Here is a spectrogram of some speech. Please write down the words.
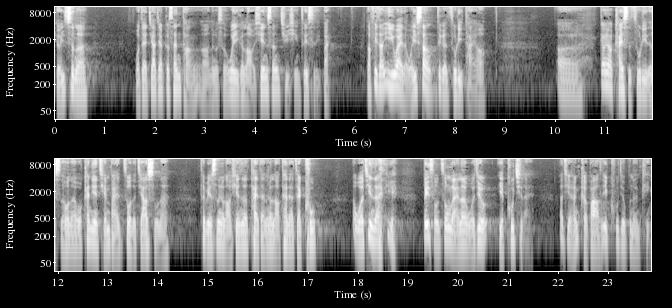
有一次呢，我在家家歌山堂啊，那个时候为一个老先生举行追思礼拜，那非常意外的，我一上这个主礼台啊，呃。刚要开始主礼的时候呢，我看见前排坐的家属呢，特别是那个老先生太太，那个老太太在哭，我竟然也悲从中来呢，我就也哭起来，而且很可怕，一哭就不能停。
